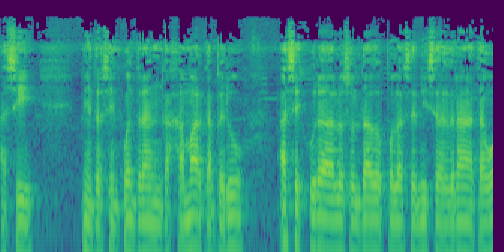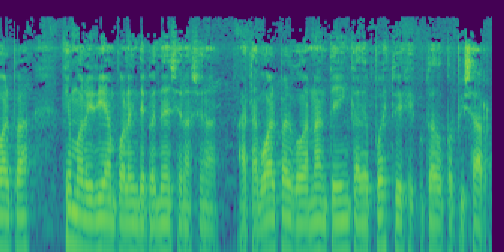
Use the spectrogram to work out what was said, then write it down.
Así, mientras se encuentra en Cajamarca, Perú, hace jurar a los soldados por la ceniza del gran Atahualpa que morirían por la independencia nacional. Atahualpa, el gobernante inca depuesto y ejecutado por Pizarro,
